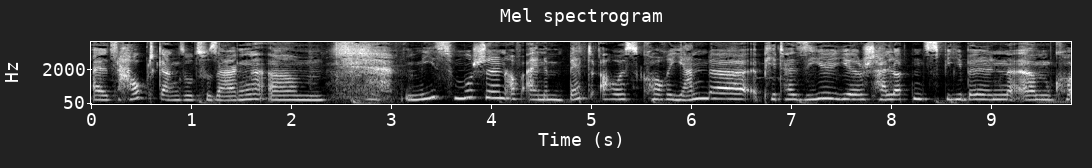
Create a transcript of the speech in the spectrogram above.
als Hauptgang sozusagen ähm, Miesmuscheln auf einem Bett aus Koriander, Petersilie, Schalottenzwiebeln ähm, Ko-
